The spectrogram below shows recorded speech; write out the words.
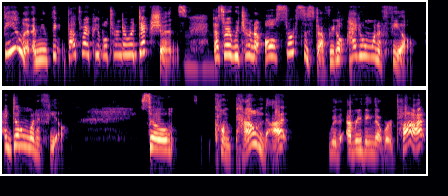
feel it. I mean, th- that's why people turn to addictions. Mm-hmm. That's why we turn to all sorts of stuff. We go, I don't want to feel. I don't want to feel. So compound that with everything that we're taught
